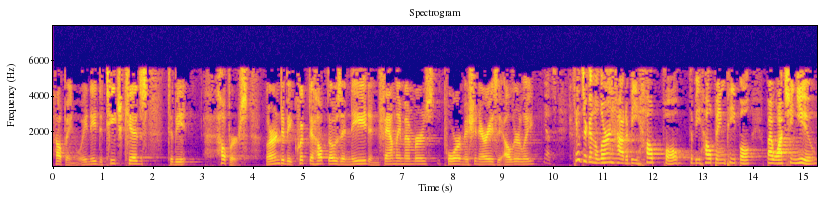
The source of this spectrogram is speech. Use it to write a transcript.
helping. We need to teach kids to be helpers. Learn to be quick to help those in need and family members, poor, missionaries, the elderly. Yes. Kids are going to learn how to be helpful, to be helping people by watching you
